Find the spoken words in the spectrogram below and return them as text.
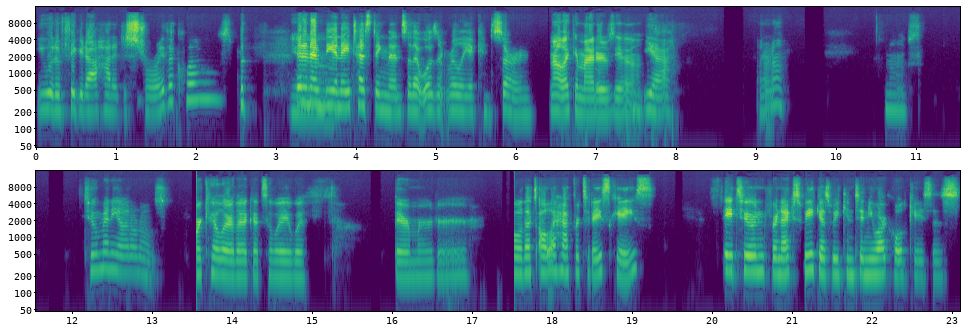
you would have figured out how to destroy the clothes. But they didn't have DNA testing then, so that wasn't really a concern. Not like it matters, yeah. Yeah. I don't know. Who knows? Too many I don't knows. Or killer that gets away with their murder. Well, that's all I have for today's case. Stay tuned for next week as we continue our cold cases.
